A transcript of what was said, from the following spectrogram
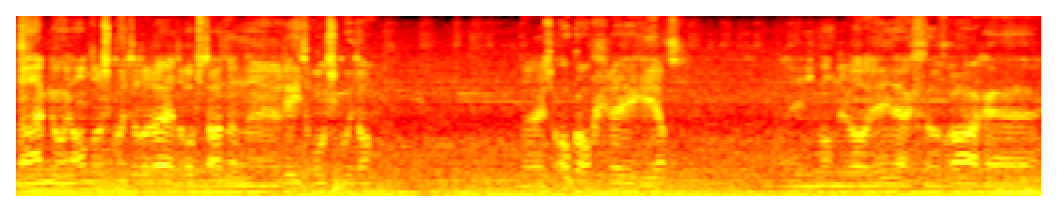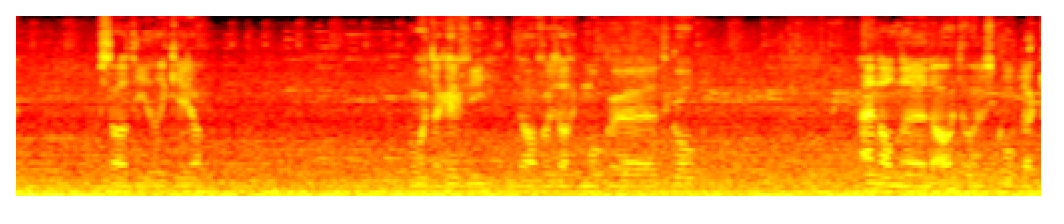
dan heb ik nog een andere scooter er, erop staat, een uh, retro scooter. Daar is ook op gereageerd. Alleen die man die wel heel erg veel vragen stelt iedere keer. Maar goed, dat geeft niet. Daarvoor zat ik hem ook te koop. En dan de auto. Dus ik hoop dat ik,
